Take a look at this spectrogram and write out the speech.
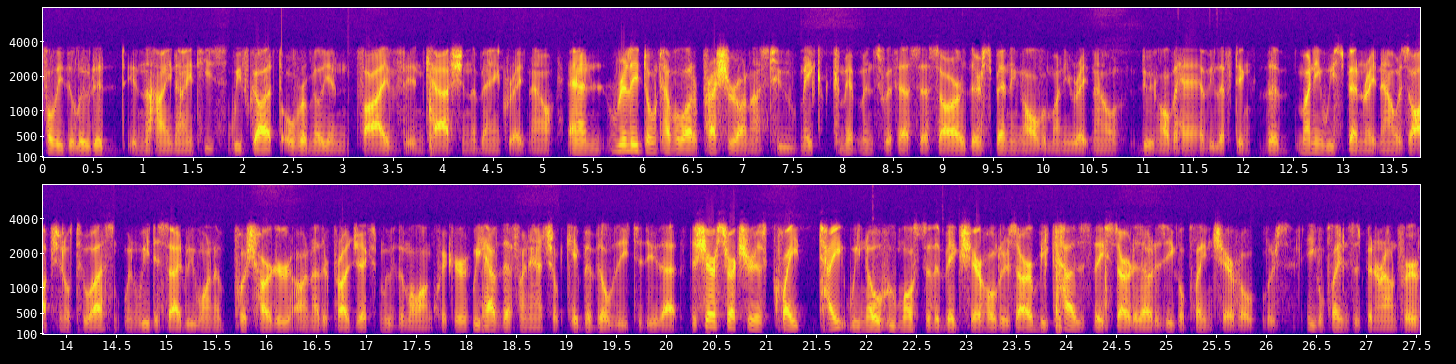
fully diluted in the high 90s. We've got over a million five in cash in the bank right now, and really don't have a lot of pressure on us to make commitments with SSR. They're spending all the money right now, doing all the heavy lifting. The money we spend right now is optional to us. When we decide we want to push harder on other projects, move them along quicker, we have the financial capability to do that. The share structure is quite tight. We know who most of the big shareholders are because they started out as Eagle Plains shareholders. Eagle Plains has been around for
